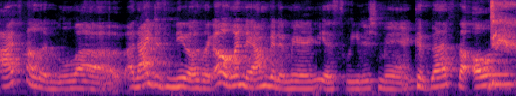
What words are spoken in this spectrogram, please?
I fell in love. And I just knew I was like, oh, one day I'm gonna marry me a Swedish man because that's the only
